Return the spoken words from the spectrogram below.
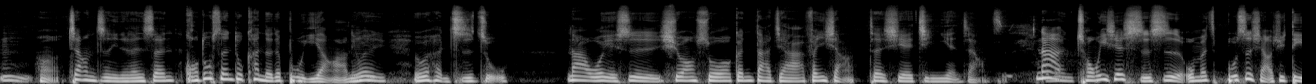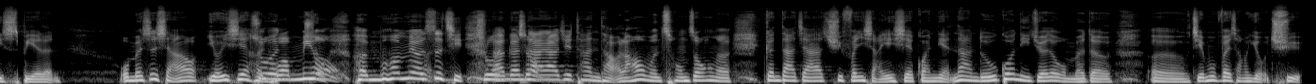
嗯，哈，这样子你的人生广度深度看的就不一样啊，你会你会很知足。那我也是希望说跟大家分享这些经验，这样子。那从一些实事，我们不是想要去 diss 别人。我们是想要有一些很荒谬、很荒谬的事情来跟大家去探讨，然后我们从中呢跟大家去分享一些观念。那如果你觉得我们的呃节目非常有趣，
